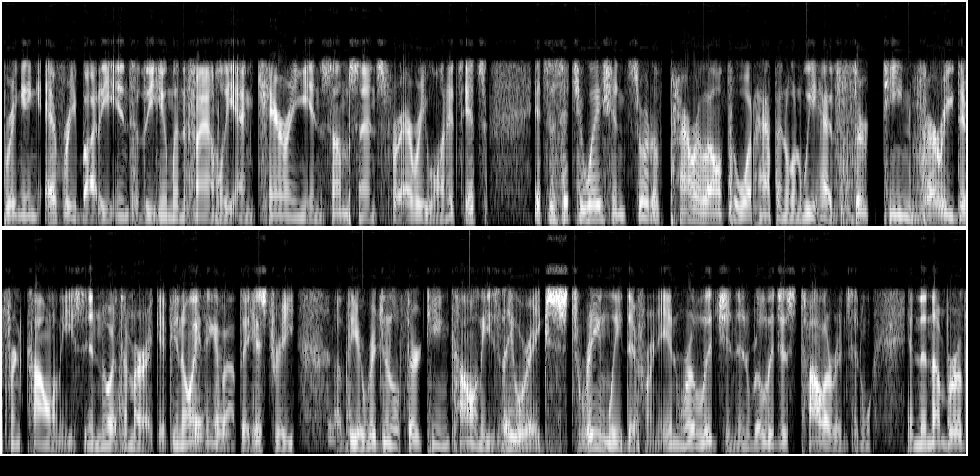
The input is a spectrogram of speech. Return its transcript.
bringing everybody into the human family and caring in some sense for everyone. It's, it's, it's a situation sort of parallel to what happened when we had 13 very different colonies in North America. If you know anything about the history of the original 13 colonies, they were extremely different in religion, in religious tolerance, and in the number of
